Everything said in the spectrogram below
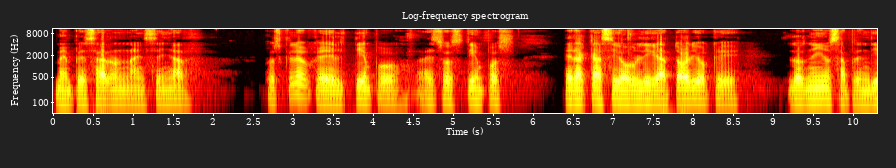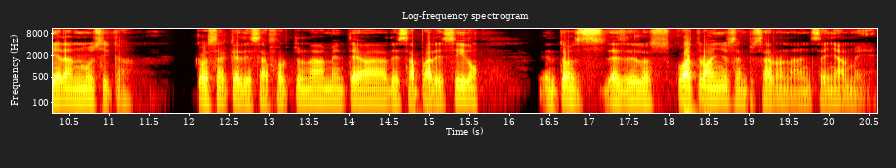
me empezaron a enseñar. Pues creo que el tiempo, esos tiempos, era casi obligatorio que los niños aprendieran música, cosa que desafortunadamente ha desaparecido. Entonces, desde los cuatro años empezaron a enseñarme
